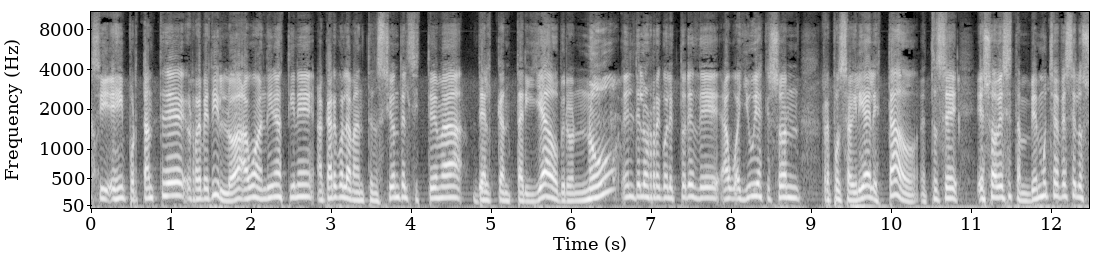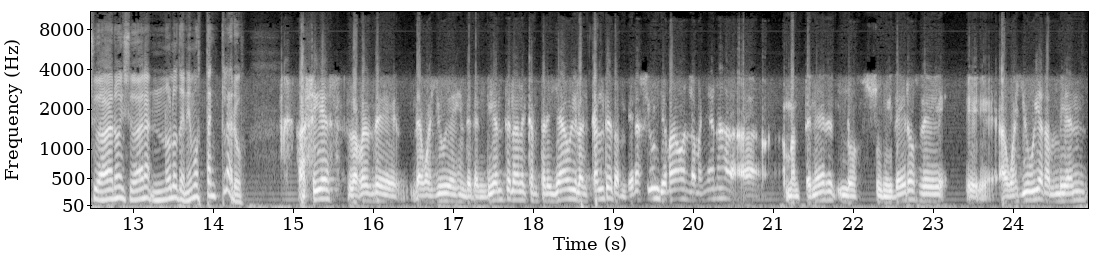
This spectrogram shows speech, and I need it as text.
Sí, es importante repetirlo. ¿ah? Agua Andinas tiene a cargo la mantención del sistema de alcantarillado, pero no el de los recolectores de aguas lluvias que son responsabilidad del Estado. Entonces, eso a veces también muchas veces los ciudadanos y ciudadanas no lo tenemos tan claro. Así es, la red de, aguas lluvias independiente del alcantarillado y el alcalde también ha sido un llamado en la mañana a mantener los sumideros de eh, Aguas Lluvia también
